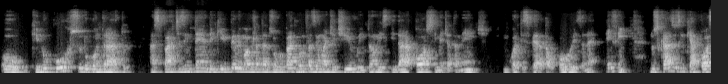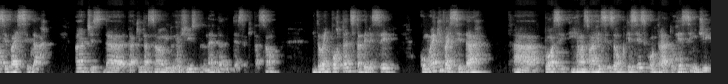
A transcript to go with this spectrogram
ou que no curso do contrato as partes entendem que pelo imóvel já está desocupado, vamos fazer um aditivo então e, e dar a posse imediatamente, enquanto espera tal coisa, né? Enfim, nos casos em que a posse vai se dar antes da, da quitação e do registro, né, da, dessa quitação, então é importante estabelecer como é que vai se dar a posse em relação à rescisão? Porque se esse contrato rescindir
